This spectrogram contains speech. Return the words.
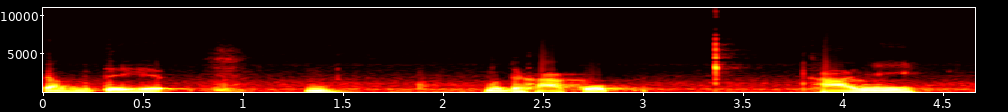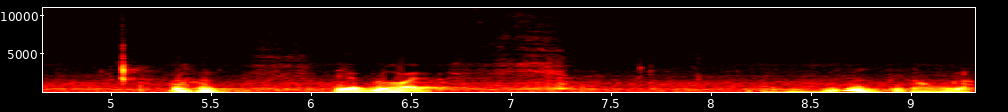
จังเตะเห็ดมันจะขากบขาไงเรียบร้อยพี่น้องเด้อ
